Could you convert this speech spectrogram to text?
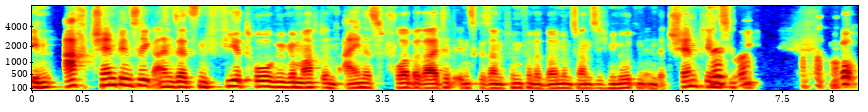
in acht Champions League-Einsätzen vier Tore gemacht und eines vorbereitet, insgesamt 529 Minuten in der Champions League. Oh,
